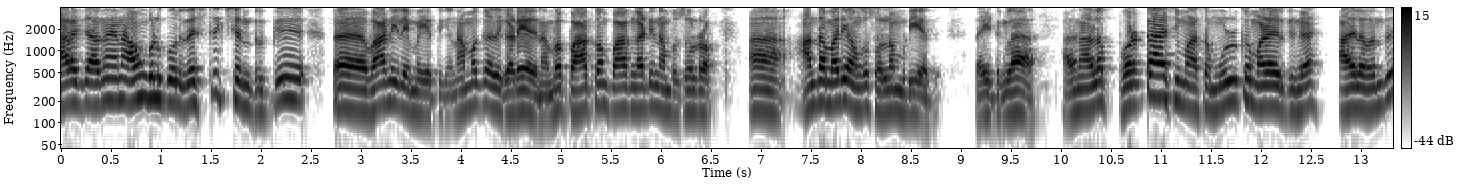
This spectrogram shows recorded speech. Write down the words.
ஆராய்ச்சி அதான் ஏன்னா அவங்களுக்கு ஒரு ரெஸ்ட்ரிக்ஷன் இருக்குது வானிலை மையத்துக்கு. நமக்கு அது கிடையாது. நம்ம பார்த்தோம் பார்க்காட்டி நம்ம சொல்கிறோம் அந்த மாதிரி அவங்க சொல்ல முடியாது. ரைட்டுங்களா? அதனால் புரட்டாசி மாதம் முழுக்க மழை இருக்குங்க. அதில் வந்து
